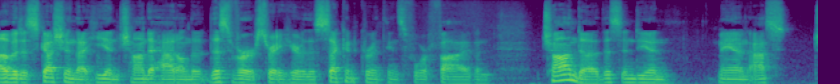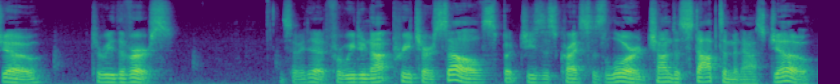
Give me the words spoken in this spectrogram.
of a discussion that he and Chanda had on the this verse right here, the Second Corinthians 4 5. And Chanda, this Indian man, asked Joe to read the verse. And so he did. For we do not preach ourselves, but Jesus Christ is Lord. Chanda stopped him and asked Joe,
